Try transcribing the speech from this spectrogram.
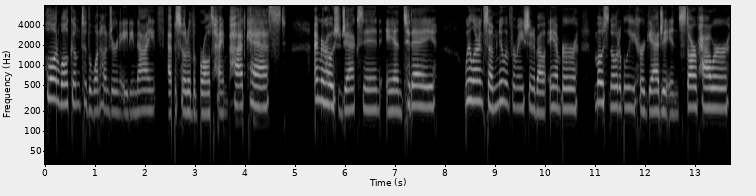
Hello and welcome to the 189th episode of the Brawl Time podcast. I'm your host, Jackson, and today we learned some new information about Amber, most notably her gadget in Star Power.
